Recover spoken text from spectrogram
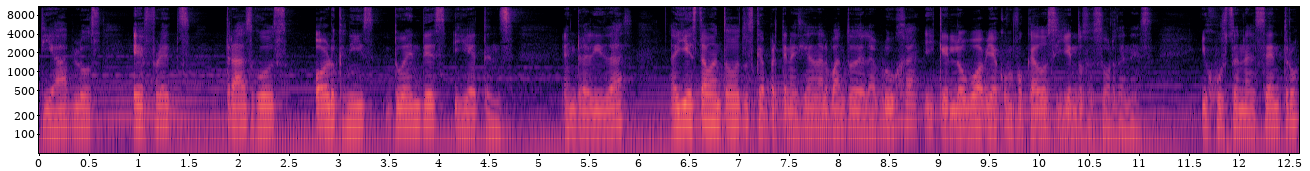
diablos, efrets, trasgos, orknis, duendes y etens. En realidad, allí estaban todos los que pertenecían al bando de la bruja y que el lobo había convocado siguiendo sus órdenes. Y justo en el centro,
